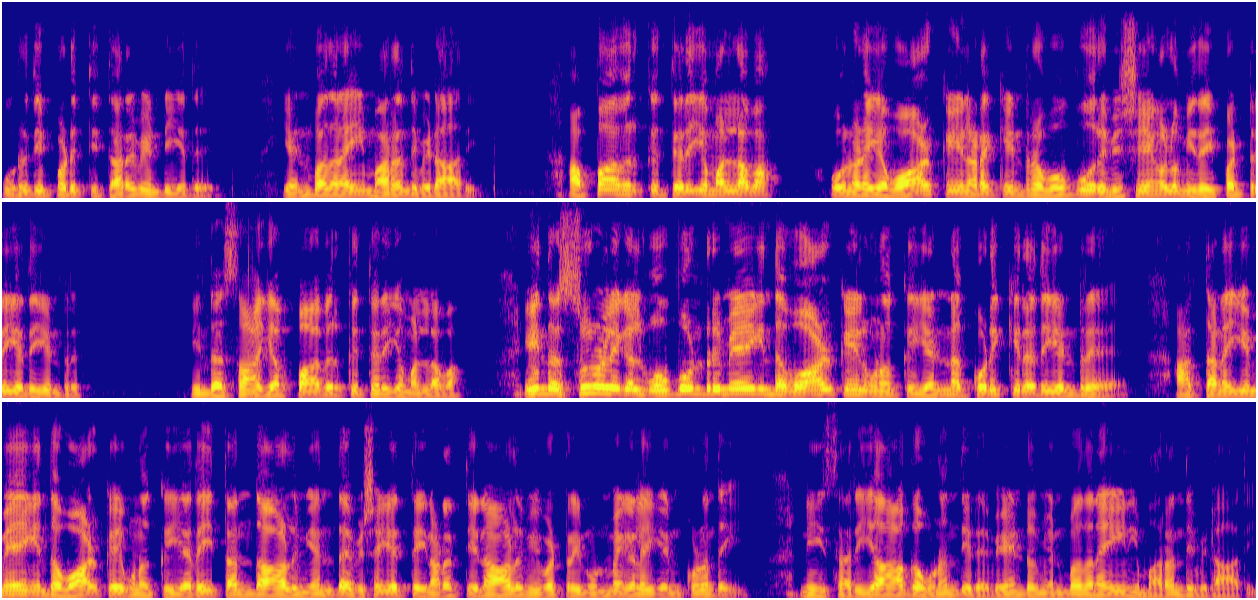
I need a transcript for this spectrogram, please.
உறுதிப்படுத்தி தர வேண்டியது என்பதனை மறந்து விடாதே. அப்பாவிற்கு தெரியுமல்லவா? உன்னுடைய வாழ்க்கையில் நடக்கின்ற ஒவ்வொரு விஷயங்களும் இதை பற்றியது என்று. இந்த சாயப்பாவிற்கு தெரியுமல்லவா? இந்த சூழ்நிலைகள் ஒவ்வொன்றுமே இந்த வாழ்க்கையில் உனக்கு என்ன கொடுக்கிறது என்று அத்தனையுமே இந்த வாழ்க்கை உனக்கு எதை தந்தாலும் எந்த விஷயத்தை நடத்தினாலும் இவற்றின் உண்மைகளை என் குழந்தை நீ சரியாக உணர்ந்திட வேண்டும் என்பதனை நீ மறந்து விடாதே.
